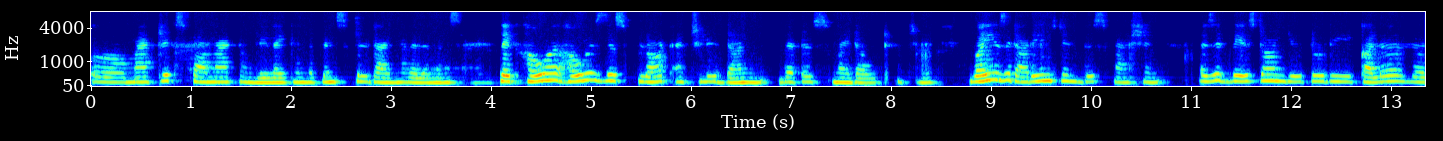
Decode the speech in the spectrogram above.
uh, matrix format only, like in the principal diagonal elements. Like how how is this plot actually done? That is my doubt actually. Why is it arranged in this fashion? Is it based on due to the color uh,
